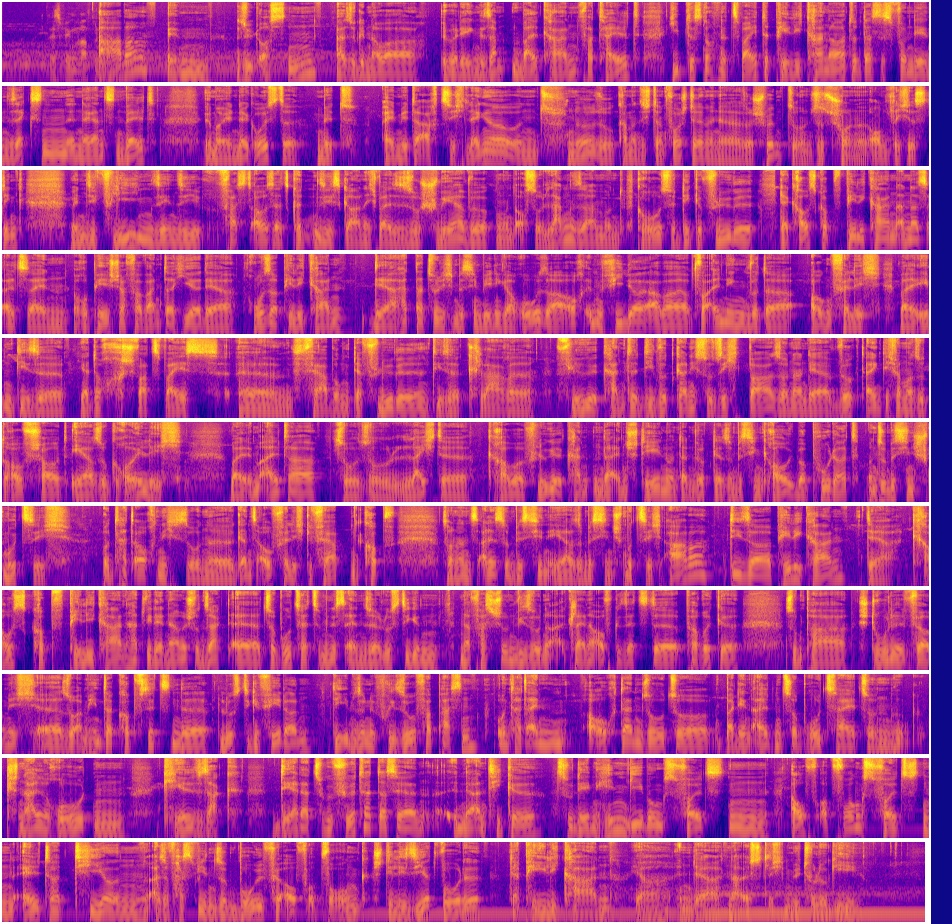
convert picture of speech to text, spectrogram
Aber im Südosten, also genauer über den gesamten Balkan verteilt, gibt es noch eine zweite Pelikanart und das ist von den Sechsen in der ganzen Welt immerhin der größte mit 1,80 Meter Länge und ne, so kann man sich dann vorstellen, wenn er da so schwimmt, so, das ist schon ein ordentliches Ding. Wenn sie fliegen, sehen sie fast aus, als könnten sie es gar nicht, weil sie so schwer wirken und auch so langsam und große, dicke Flügel. Der Krauskopfpelikan, anders als sein europäischer Verwandter hier, der rosa Pelikan, der hat natürlich ein bisschen weniger rosa, auch im Fieder, aber vor allen Dingen wird er augenfällig, weil eben diese ja doch schwarz-weiß äh, Färbung der Flügel, diese klare Flügelkante, die wird gar nicht so sichtbar, sondern der wirkt eigentlich, wenn man so drauf schaut, eher so gräulich, weil im Alter so, so leichte graue Flügelkanten da entstehen und dann wirkt er so ein bisschen grau überpudert und so ein bisschen schmutzig und hat auch nicht so einen ganz auffällig gefärbten Kopf, sondern ist alles so ein bisschen eher so ein bisschen schmutzig. Aber dieser Pelikan, der Krauskopf-Pelikan, hat, wie der Name schon sagt, äh, zur Brutzeit zumindest einen sehr lustigen, na fast schon wie so eine kleine aufgesetzte Perücke, so ein paar strudelförmig äh, so am Hinterkopf sitzende lustige Federn, die ihm so eine Frisur verpassen. Und hat einen auch dann so zur, bei den Alten zur Brutzeit so einen knallroten Kehlsack, der dazu geführt hat, dass er in der Antike zu den hingebungsvollsten, aufopferungsvollsten Ältertieren, also fast wie ein Symbol für Aufopferung, stilisiert wurde. Der Pelikan, ja, in der nahöstlichen Mythologie.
